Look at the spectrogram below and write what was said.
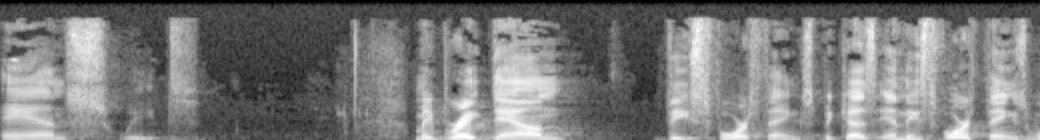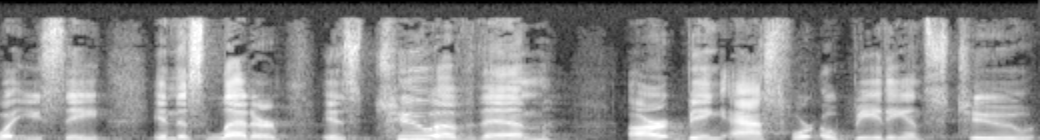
and sweet. Let me break down these four things because in these four things, what you see in this letter is two of them are being asked for obedience to,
